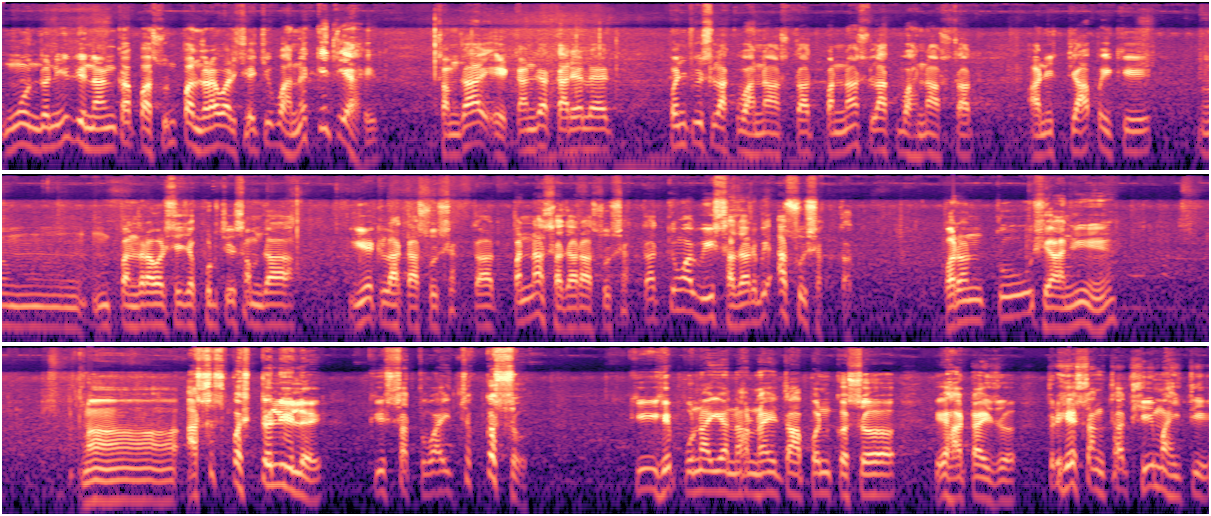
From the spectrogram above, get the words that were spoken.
नोंदणी दिनांकापासून पंधरा वर्षाची वाहनं किती आहेत? समजा एखाद्या कार्यालयात पंचवीस लाख वाहनं असतात पन्नास लाख वाहनं असतात आणि त्यापैकी पंधरा वर्षाच्या पुढची समजा एक लाख असू शकतात पन्नास हजार असू शकतात किंवा वीस हजार बी असू शकतात. परंतु ह्यानी असं स्पष्ट लिहिलं आहे की सत्वायचं कसं? की हे पुन्हा येणार नाही तर आपण कसं हे हटायचं? तर हे सांगतात ही माहिती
